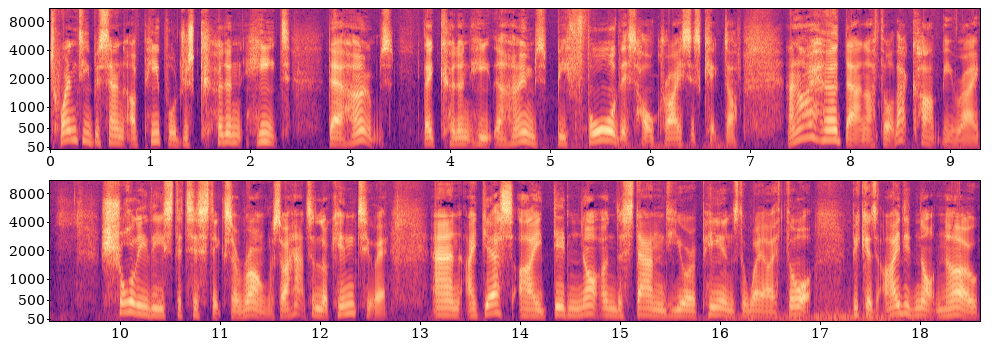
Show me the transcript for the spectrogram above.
20% of people just couldn't heat their homes. They couldn't heat their homes before this whole crisis kicked off. And I heard that and I thought, that can't be right. Surely these statistics are wrong. So I had to look into it. And I guess I did not understand Europeans the way I thought because I did not know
